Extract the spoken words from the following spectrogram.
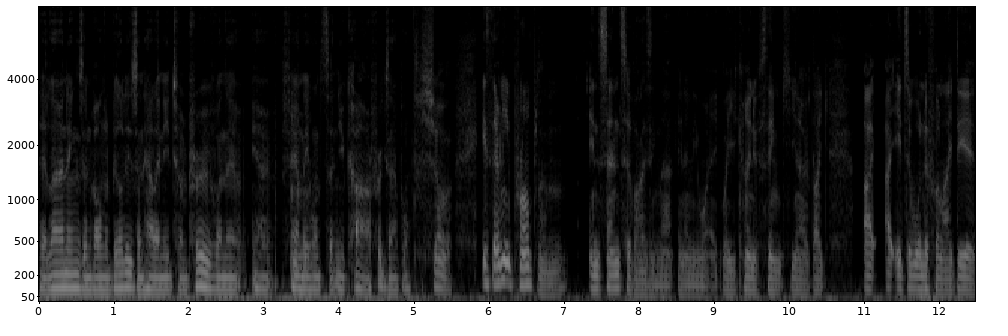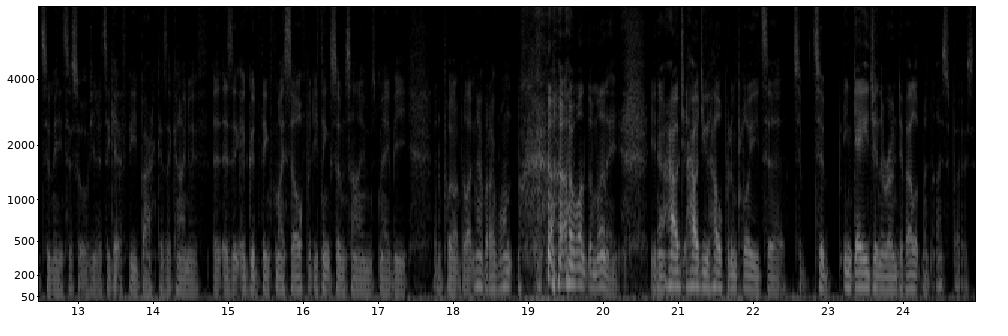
their learnings and vulnerabilities and how they need to improve when their you know family Mhm. wants a new car, for example. Sure. Is there any problem incentivizing that in any way, where you kind of think, you know, like, I, I, it's a wonderful idea to me to sort of, you know, to get feedback as a kind of as a, a good thing for myself. But do you think sometimes maybe at a point I'd be like, no, but I want, I want the money. You know, how do, how do you help an employee to, to to engage in their own development? I suppose.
